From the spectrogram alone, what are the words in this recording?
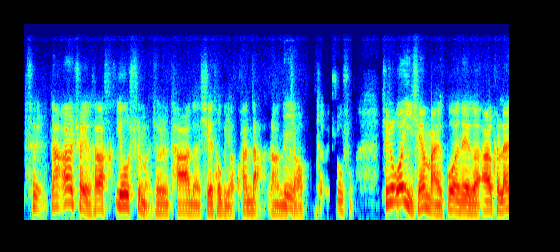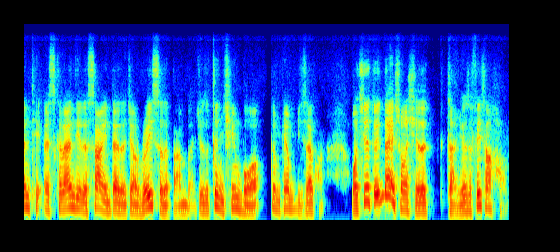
所以，那 Ultra 有它的优势嘛，就是它的鞋头比较宽大，让你的脚特别舒服。其实我以前买过那个 a r c l a n t i Escalante 的上一代的叫 Racer 的版本，就是更轻薄、更偏比赛款。我其实对那双鞋的感觉是非常好的。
